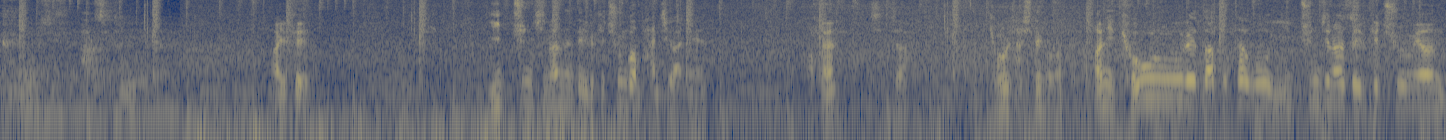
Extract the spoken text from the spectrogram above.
금방 올 수 있어요. 바로 뒤편입니다. 아 이렇게 입춘 지났는데 이렇게 추운 건 반칙 아니에요? 네? 진짜 겨울 다시 된 것 같아요. 아니 겨울에 따뜻하고 입춘 지나서 이렇게 추우면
